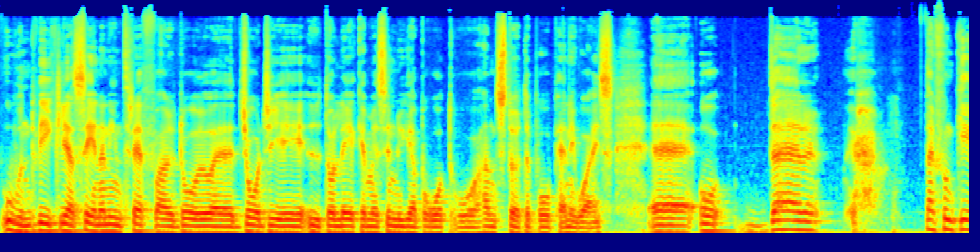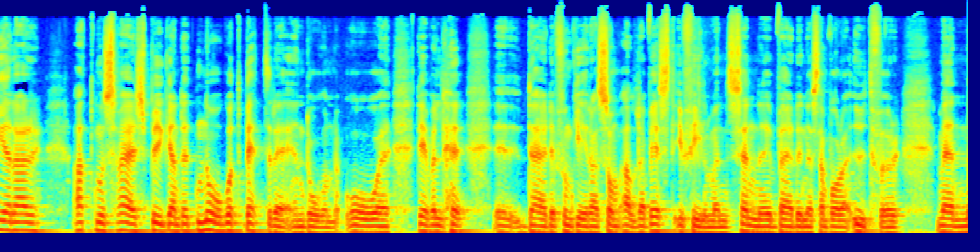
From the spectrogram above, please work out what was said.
oundvikliga scenen inträffar då eh, Georgie är ute och leker med sin nya båt och han stöter på Pennywise. Eh, och där, eh, där fungerar atmosfärsbyggandet något bättre ändå och eh, det är väl eh, eh, där det fungerar som allra bäst i filmen. Sen bär det nästan bara utför. Men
